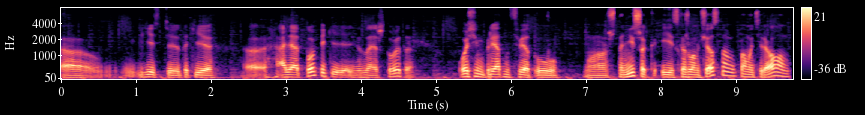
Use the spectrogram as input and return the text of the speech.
Э, есть такие э, а-ля топики, я не знаю, что это. Очень приятный цвет у э, штанишек. И скажу вам честно, по материалам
